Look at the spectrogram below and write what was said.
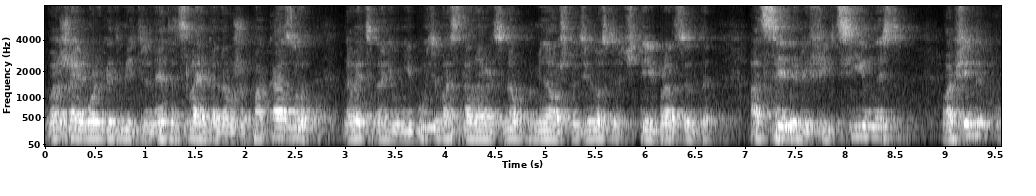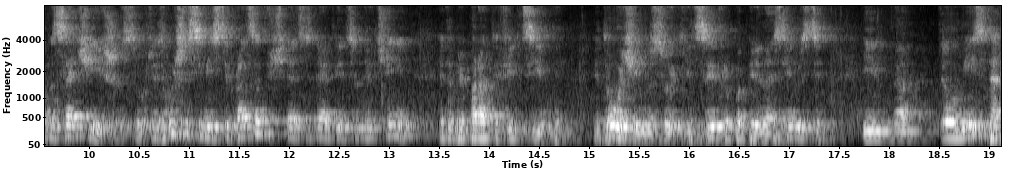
Уважаемая Ольга Дмитриевна, этот слайд она уже показывала. Давайте на нем не будем останавливаться. Она упоминала, что 94% оценивали эффективность. Вообще высочайший срок. То есть выше 70% считается, если ответить на лечение, это препарат эффективный. Это очень высокие цифры по переносимости. И а, телмиста,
